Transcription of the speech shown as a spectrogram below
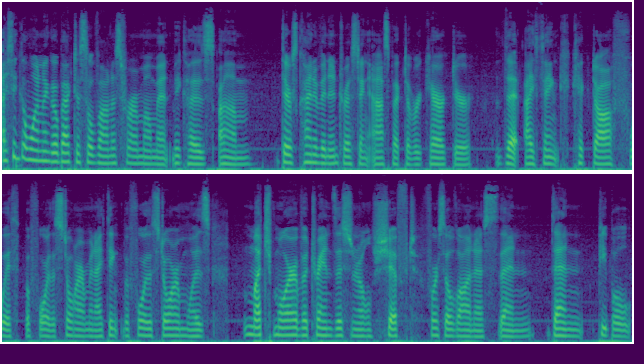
I think I want to go back to Sylvanas for a moment because um, there's kind of an interesting aspect of her character that I think kicked off with Before the Storm, and I think Before the Storm was much more of a transitional shift for Sylvanas than than people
